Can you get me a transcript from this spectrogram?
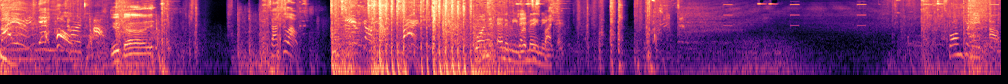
Fire in the hole. You die. Satchel out. One enemy Plant the remaining. Bomb grenade out.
